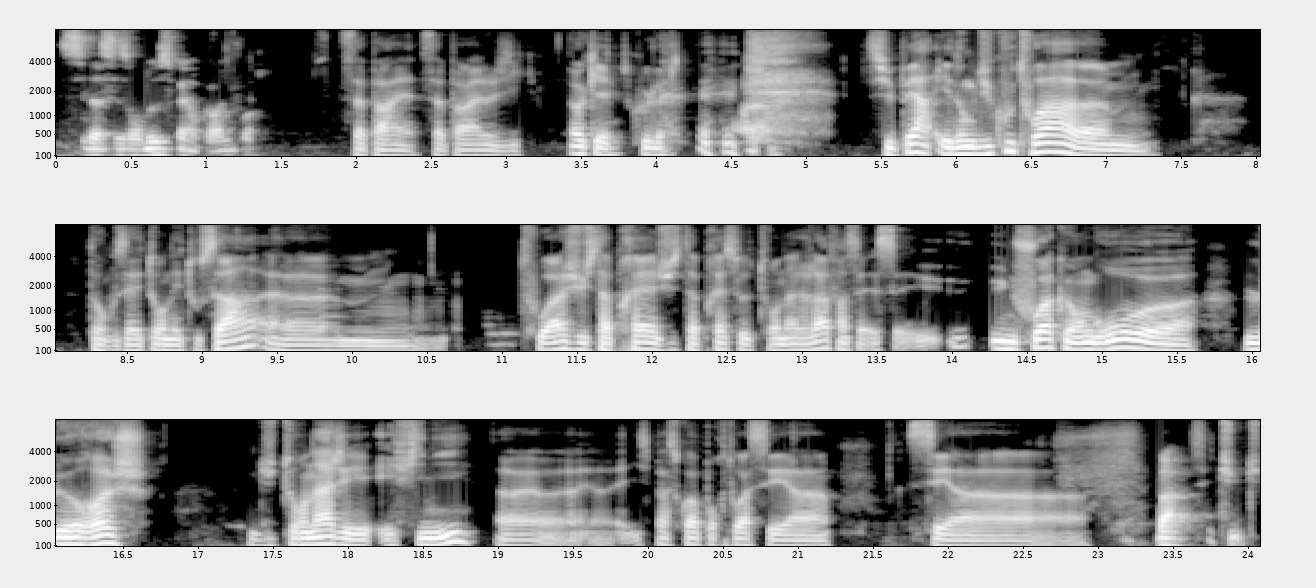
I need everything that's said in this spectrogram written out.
Si la saison 2 se fait encore une fois. Ça paraît, ça paraît logique. Ok, cool. Super. Et donc du coup, toi, euh, donc vous avez tourné tout ça. Euh, toi, juste après, juste après ce tournage-là, enfin, une fois que en gros euh, le rush du tournage est, est fini, euh, il se passe quoi pour toi? C'est euh, c'est bah. tu, tu,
